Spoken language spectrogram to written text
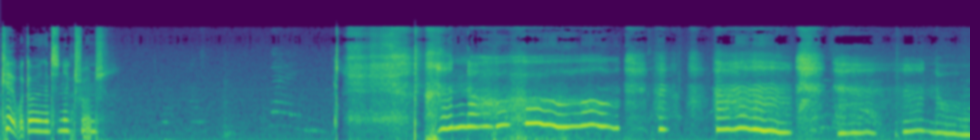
Okay, we're going into next round. I know. I, I, I know.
